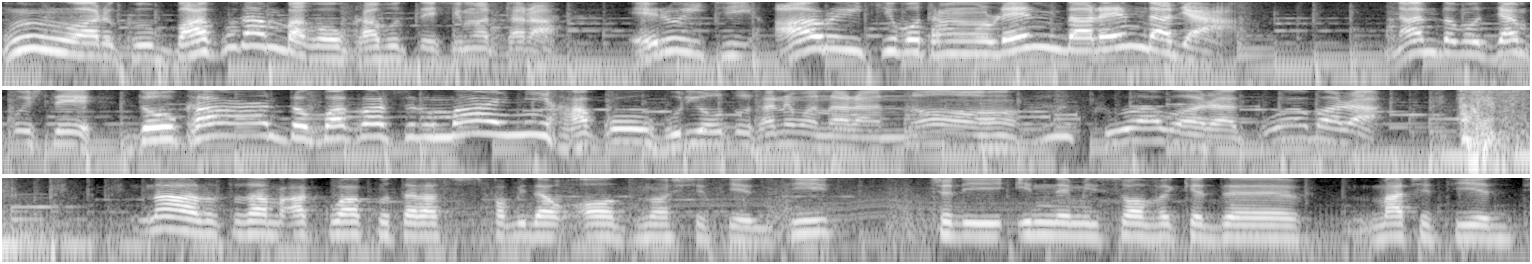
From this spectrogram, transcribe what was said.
運悪く爆弾箱をかぶってしまったら L1R1 ボタンを連打連打じゃ。何度もジャンプしてドカーンと爆発する前に箱を振り落とさねばならんの。桑原桑原 No, no to tam Akuaku teraz wspominał o odnośnie TNT, czyli innymi słowy, kiedy macie TNT,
